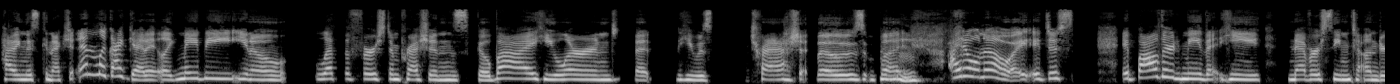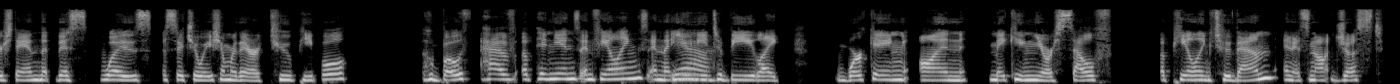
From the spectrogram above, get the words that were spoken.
having this connection. And look, I get it. Like maybe, you know, let the first impressions go by. He learned that he was trash at those, but mm-hmm. I don't know. It, it just, it bothered me that he never seemed to understand that this was a situation where there are two people who both have opinions and feelings and that yeah. you need to be like working on making yourself appealing to them and it's not just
